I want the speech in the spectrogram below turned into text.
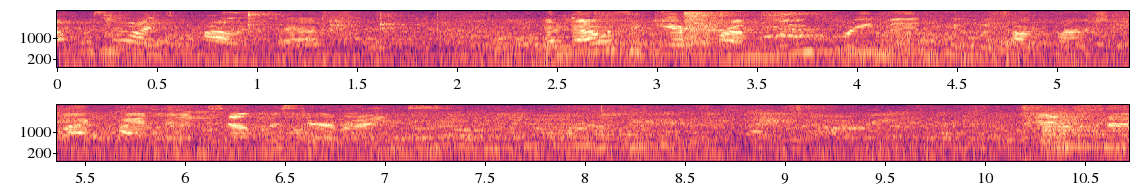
Southwest Airlines pilot hat. And that was a gift from Lou Freeman, who was our first black pilot at Southwest Airlines. And so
